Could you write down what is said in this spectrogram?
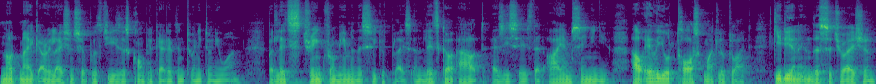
not make our relationship with Jesus complicated in 2021. But let's drink from Him in the secret place and let's go out, as He says, that I am sending you. However, your task might look like. Gideon in this situation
